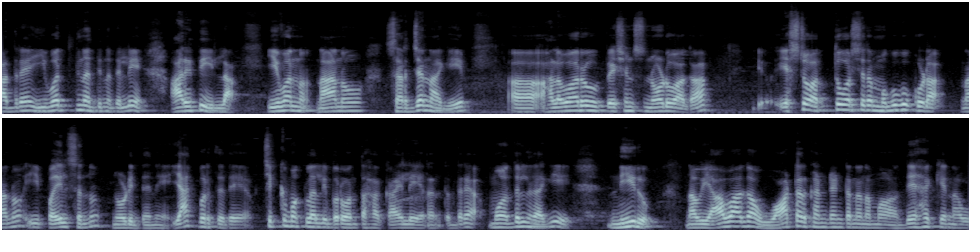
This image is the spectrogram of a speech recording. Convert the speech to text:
ಆದರೆ ಇವತ್ತಿನ ದಿನದಲ್ಲಿ ಆ ರೀತಿ ಇಲ್ಲ. ಈವನ್ ನಾನು ಸರ್ಜನ್ ಆಗಿ ಹಲವಾರು ಪೇಷಂಟ್ಸ್ ನೋಡುವಾಗ ಎಷ್ಟೋ ಹತ್ತು ವರ್ಷದ ಮಗುಗೂ ಕೂಡ ನಾನು ಈ ಪೈಲ್ಸನ್ನು ನೋಡಿದ್ದೇನೆ. ಯಾಕೆ ಬರ್ತದೆ? ಚಿಕ್ಕ ಮಕ್ಕಳಲ್ಲಿ ಬರುವಂತಹ ಕಾಯಿಲೆ ಏನಂತಂದರೆ ಮೊದಲನೇದಾಗಿ ನೀರು. ನಾವು ಯಾವಾಗ ವಾಟರ್ ಕಂಟೆಂಟನ್ನು ನಮ್ಮ ದೇಹಕ್ಕೆ ನಾವು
